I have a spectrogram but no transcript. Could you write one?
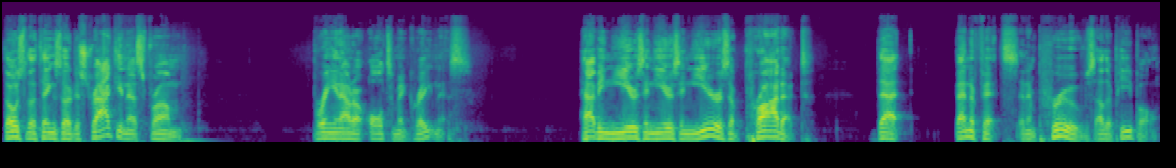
Those are the things that are distracting us from bringing out our ultimate greatness. Having years and years and years of product that benefits and improves other people.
